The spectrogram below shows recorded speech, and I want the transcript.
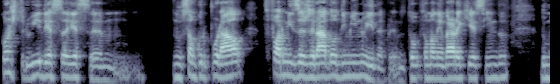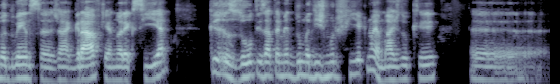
construída essa, essa hum, noção corporal de forma exagerada ou diminuída. Estou-me a lembrar aqui assim do, de uma doença já grave, que é a anorexia, que resulta exatamente de uma dismorfia que não é mais do que uh,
